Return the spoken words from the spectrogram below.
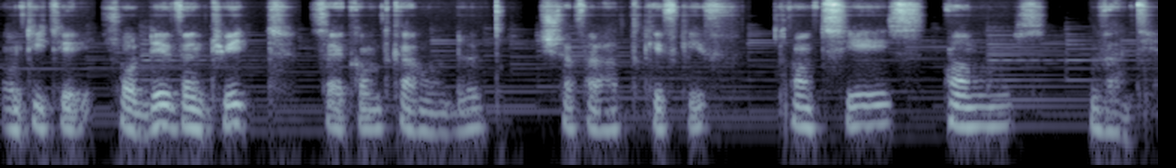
Quantité sur D28, 50, 42, Shafarat Kif Kif, 36, 11, 21.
